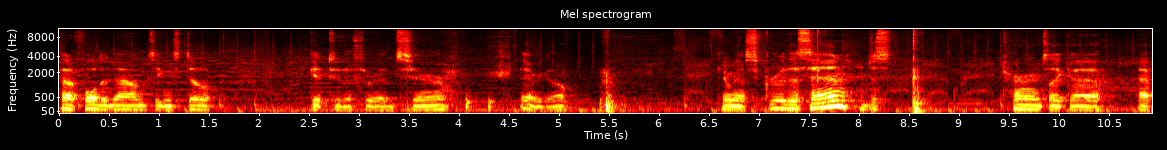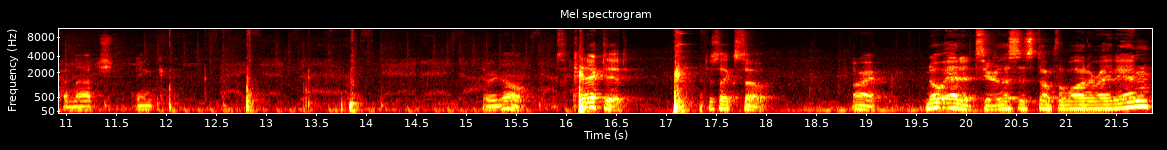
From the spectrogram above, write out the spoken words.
kind of fold it down so you can still get to the threads here. There we go. Okay, we're gonna screw this in. It just turns like a half a notch, I think. There we go. It's connected, just like so. All right, no edits here. Let's just dump the water right in.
